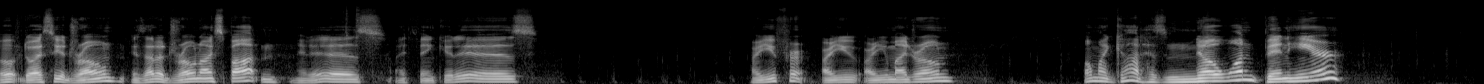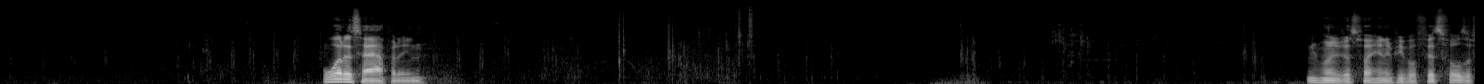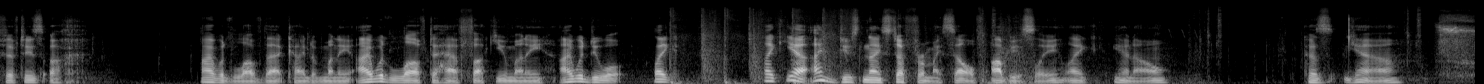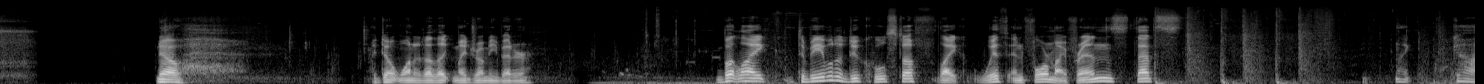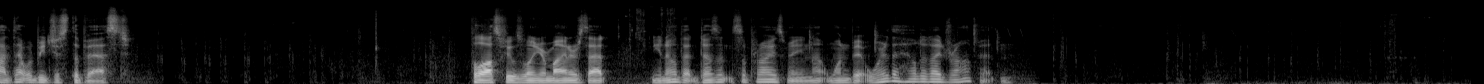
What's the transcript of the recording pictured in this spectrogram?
Oh, do I see a drone? Is that a drone I spot? It is. I think it is. Are you for... Are you... Are you my drone? Oh my god, has no one been here? What is happening? You want to justify handing people fistfuls of 50s? Ugh. I would love that kind of money. I would love to have fuck you money. I would do, like, like, yeah, I'd do nice stuff for myself, obviously. Like, you know. Because, yeah. No. I don't want it. I like my drummy better. But, like, to be able to do cool stuff, like, with and for my friends, that's... Like, God, that would be just the best. Philosophy was one of your minors. That, you know, that doesn't surprise me. Not one bit. Where the hell did I drop it?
